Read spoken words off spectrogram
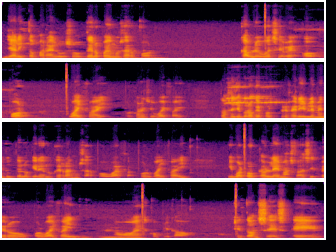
ya listo para el uso ustedes lo pueden usar por cable USB o por Wi-Fi por conexión Wi-Fi. Entonces yo creo que preferiblemente ustedes lo quieren lo querrán usar por Wi-Fi, por Wi-Fi igual por cable es más fácil pero por wifi no es complicado. Entonces eh,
